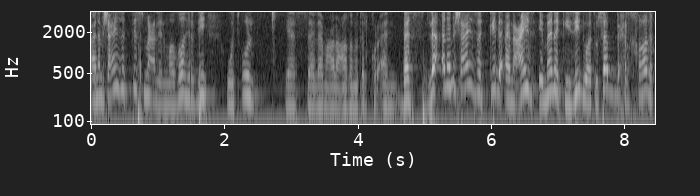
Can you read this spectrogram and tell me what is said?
أنا مش عايزك تسمع للمظاهر دي وتقول يا سلام على عظمة القرآن. بس لا أنا مش عايزك كده. أنا عايز إيمانك يزيد وتسبح الخالق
